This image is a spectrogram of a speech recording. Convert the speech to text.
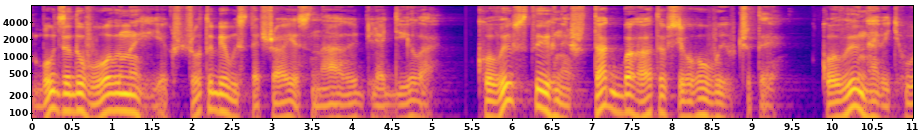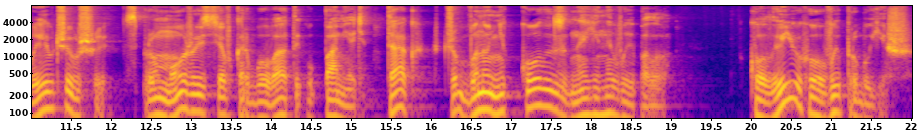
Будь задоволений, якщо тобі вистачає снаги для діла. Коли встигнеш так багато всього вивчити, коли навіть вивчивши, спроможуєшся вкарбувати у пам'ять так, щоб воно ніколи з неї не випало. Коли його випробуєш?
